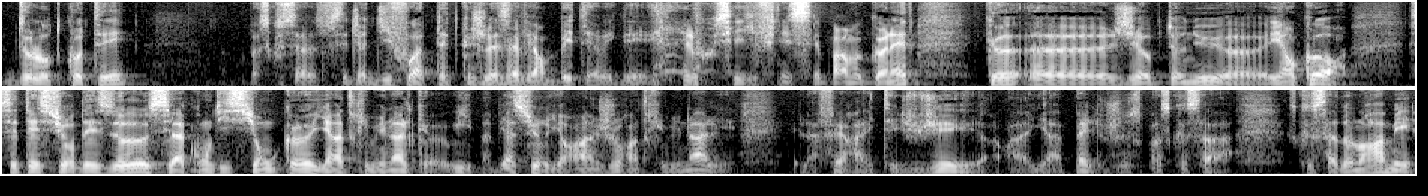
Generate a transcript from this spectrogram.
de l'autre côté, parce que c'est déjà dix fois peut-être que je les avais embêtés avec des ils finissaient par me connaître, que euh, j'ai obtenu, euh, et encore, c'était sur des œufs, c'est à condition qu'il y ait un tribunal, que oui, bah bien sûr, il y aura un jour un tribunal, et, l'affaire a été jugée, il y a appel, je ne sais pas ce que ça, ce que ça donnera, mais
